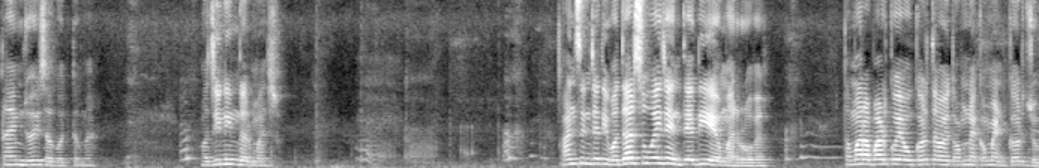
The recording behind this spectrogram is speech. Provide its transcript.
ટાઈમ જોઈ શકો છો તમે. હજી નિંદરમાં જ આનસીન જેથી વધારે સુવાઈ જાય ને તે દીએ અમારે રોવે. તમારા બાળકો એવું કરતા હોય તો અમને કમેન્ટ કરજો.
